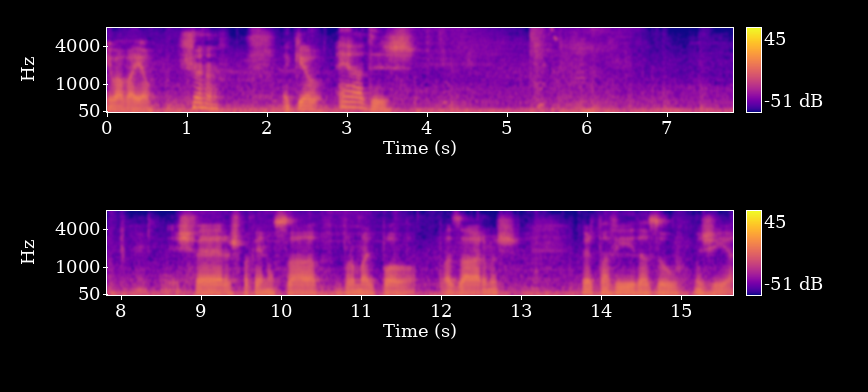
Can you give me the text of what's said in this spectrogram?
E lá vai ele. Aqui é o Hades. Esferas, para quem não sabe, vermelho para o as armas, verde para a vida, azul, magia.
